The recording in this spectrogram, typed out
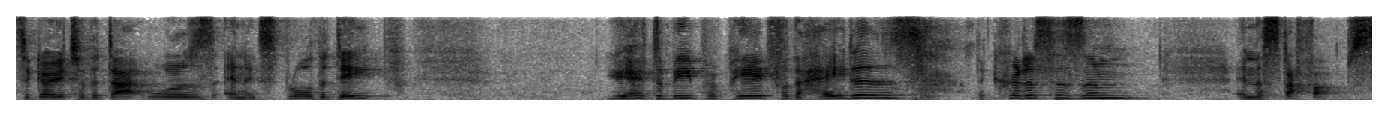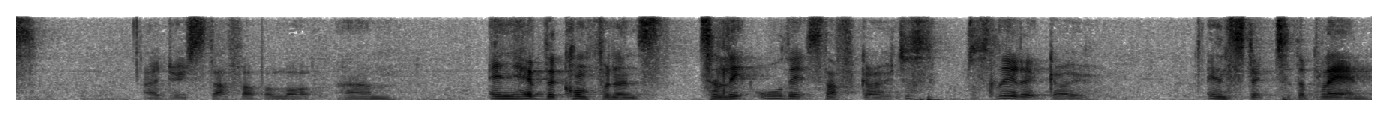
to go to the dark woods and explore the deep. You have to be prepared for the haters, the criticism, and the stuff ups. I do stuff up a lot. Um, and have the confidence to let all that stuff go. Just, just let it go and stick to the plan.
